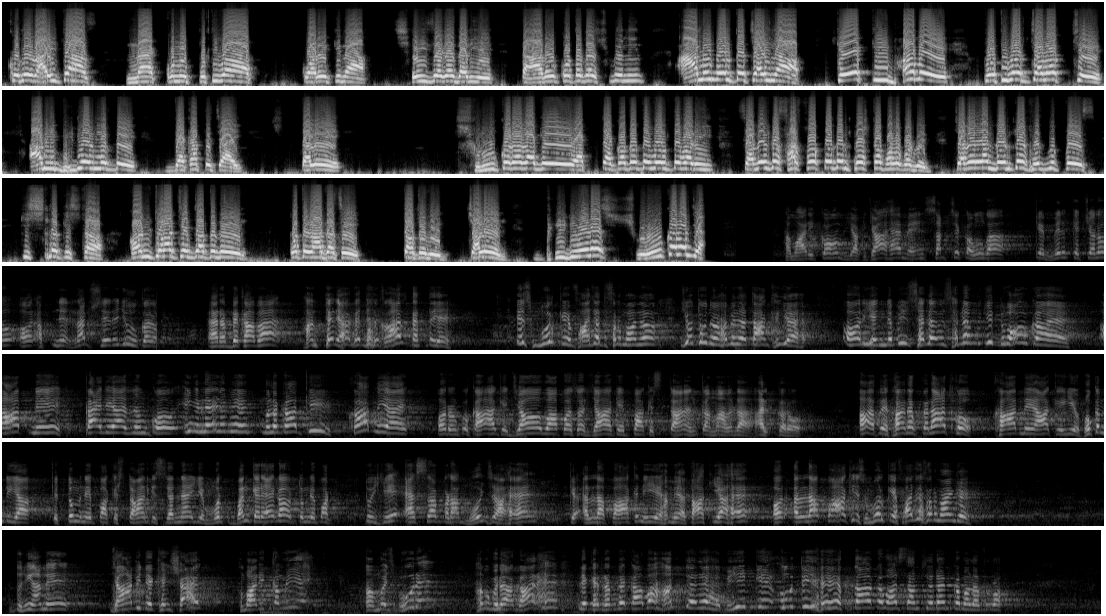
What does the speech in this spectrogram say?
কোন রাইটার্স না কোনো প্রতিবাদ করে কিনা, সেই জায়গায় দাঁড়িয়ে তারও কথাটা শুনে নিন। আমি বলতে চাই না, কে কীভাবে প্রতিবাদ জানাচ্ছে, আমি ভিডিওর মধ্যে দেখাতে চাই। তাহলে শুরু করার আগে একটা কথা তো বলতে পারি, চ্যানেলটা সাবস্ক্রাইব করবেন পেজটা ফলো করবেন চ্যানেল নাম ফেসবুক পেজ কৃষ্ণ কৃষ্ণ, কণ্ঠ আছে যতদিন, প্রতিবাদ আছে ততদিন। چلیں ویڈیو ভিডিওটা شروع کر جا۔ ہماری قوم یکجا ہے، میں ان سب سے کہوں گا کہ مل کے چلو اور اپنے رب سے رجوع کرو۔ اے رب کعبہ، ہم تیرے آگے درخواست کرتے ہیں۔ اس ملک کے حفاظت فرمانا، جو تو نے ہمیں عطا کیا ہے، اور یہ نبی صلی اللہ علیہ وسلم کی دعاؤں کا ہے۔ آپ نے قائد اعظم کو انگلینڈ میں ملاقات کی، خواب میں آئے۔ اور ان کو کہا کہ جاؤ واپس اور جا کے پاکستان کا معاملہ حل کرو۔ آپ خان کلات کو خواب میں آ کے یہ حکم دیا کہ تم نے پاکستان کی سرنا یہ ملک بن کے رہے گا اور تم نے پاک۔ تو یہ ایسا بڑا موجزہ ہے کہ اللہ پاک نے یہ ہمیں عطا کیا ہے اور اللہ پاک اس ملک کے حفاظت فرمائیں گے۔ دنیا میں جہاں بھی دیکھیں، شاید ہماری کمی ہے، ہم مجبور ہیں ہم گناہگار ہیں، لیکن رب کعبہ ہم تیرے حبیب کی امتی ہیں خدا کا واسطہ ہم سے رحم کا ملا فرما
